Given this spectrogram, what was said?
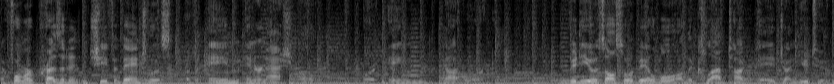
and former president and chief evangelist of AIIM International, or AIIM.org. The video is also available on the CollabTalk page on YouTube.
